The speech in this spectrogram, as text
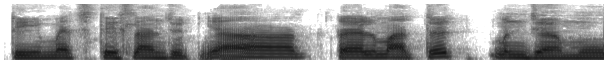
Di matchday selanjutnya Real Madrid menjamu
